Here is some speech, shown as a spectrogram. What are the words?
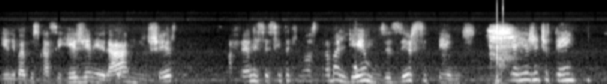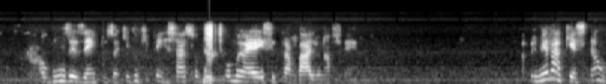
que ele vai buscar se regenerar no enxerto, a fé necessita que nós trabalhemos, exercitemos. E aí a gente tem alguns exemplos aqui do que pensar sobre como é esse trabalho na fé. A primeira questão,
